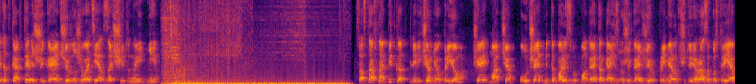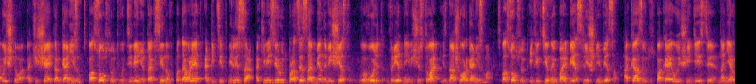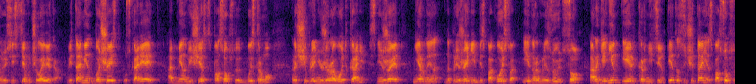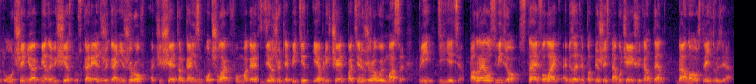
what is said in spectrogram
Этот коктейль сжигает жир на животе за считанные дни. Состав напитка для вечернего приема. Чай матча. Улучшает метаболизм помогает организму сжигать жир. Примерно в 4 раза быстрее обычного, очищает организм, способствует выделению токсинов, подавляет аппетит. Мелиса. Активизирует процесс обмена веществ, выводит вредные вещества из нашего организма, способствует эффективной борьбе с лишним весом, оказывает успокаивающие действия на нервную систему человека. Витамин В6 ускоряет обмен веществ, способствует быстрому расщеплению жировой ткани, снижает нервное напряжение, беспокойство и нормализует сон. Аргинин и L-карнитин. Это сочетание способствует улучшению обмена веществ, ускоряет сжигание жиров, очищает организм от шлаков, помогает сдерживать аппетит и облегчает потерю жировой массы при диете. Понравилось видео? Ставь лайк, обязательно подпишись на обучающий контент. До новых встреч, друзья!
